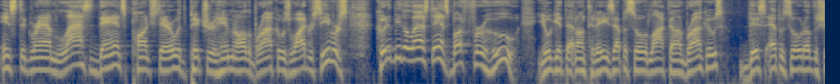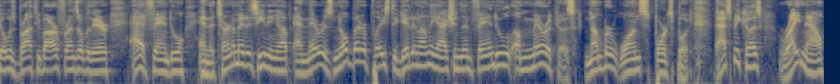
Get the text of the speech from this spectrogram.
Instagram last dance punch there with a picture of him and all the Broncos wide receivers. Could it be the last dance? But for who? You'll get that on today's episode, Locked on Broncos. This episode of the show is brought to you by our friends over there at FanDuel, and the tournament is heating up, and there is no better place to get in on the action than FanDuel, America's number one sportsbook. That's because right now,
